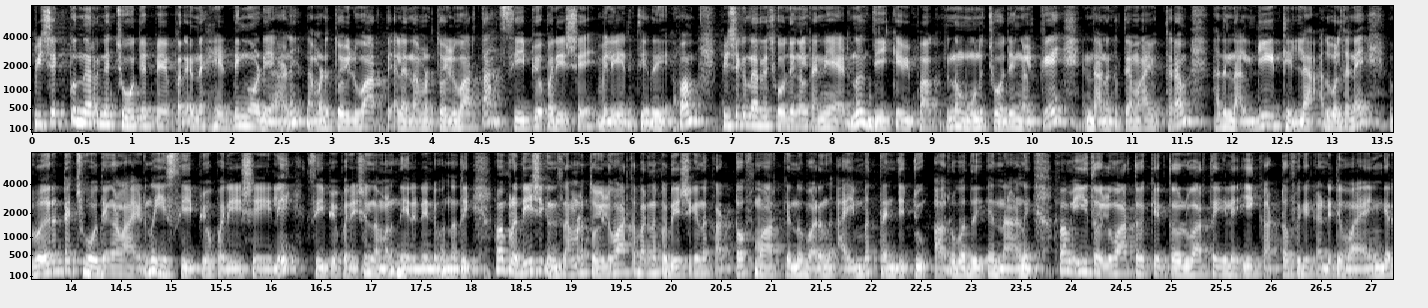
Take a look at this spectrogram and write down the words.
പിശക്കു നിറഞ്ഞ ചോദ്യ പേപ്പർ എന്ന ഹെഡിങ്ങോടെയാണ് നമ്മുടെ തൊഴിൽ വാർത്ത അല്ലെ നമ്മുടെ തൊഴിൽ വാർത്ത സി പി ഒ പരീക്ഷയെ വിലയിരുത്തിയത്. അപ്പം പിശക്കു നിറഞ്ഞ ചോദ്യങ്ങൾ തന്നെയായിരുന്നു ജി കെ വിഭാഗത്തിൽ നിന്ന് മൂന്ന് ചോദ്യങ്ങൾക്ക് എന്താണ് കൃത്യമായ ഉത്തരം? അതിൽ നൽകിയിട്ടില്ല. അതുപോലെ തന്നെ വേറിട്ട ചോദ്യങ്ങളായിരുന്നു ഈ സി പി ഒ പരീക്ഷയിൽ സി പി ഒ പരീക്ഷയിൽ നമ്മൾ നേരിടേണ്ടി വന്നത്. അപ്പോൾ പ്രതീക്ഷിക്കുന്നത് നമ്മുടെ തൊഴിൽ വാർത്ത പറയുന്ന പ്രതീക്ഷിക്കുന്ന കട്ട് ഓഫ് മാർക്ക് എന്ന് പറയുന്നത് അമ്പത്തഞ്ച് ടു അറുപത് എന്നാണ്. അപ്പം ഈ തൊഴിൽ വാർത്തയൊക്കെ തൊഴിൽ വാർത്തയിലെ ഈ കട്ട് ഓഫ് ഒക്കെ കണ്ടിട്ട് ഭയങ്കര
